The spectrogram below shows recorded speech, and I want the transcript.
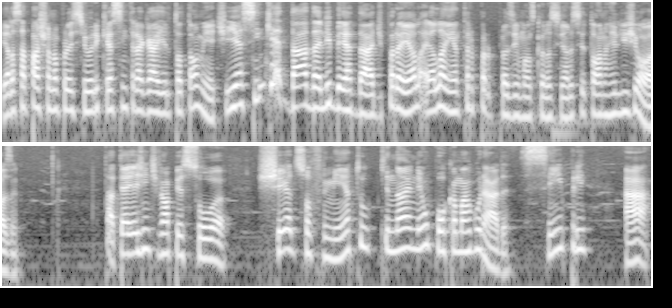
E ela se apaixona por esse senhor e quer se entregar a ele totalmente. E assim que é dada a liberdade para ela, ela entra para as irmãs canocianas e se torna religiosa. Tá, até aí a gente vê uma pessoa cheia de sofrimento que não é nem um pouco amargurada. Sempre a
